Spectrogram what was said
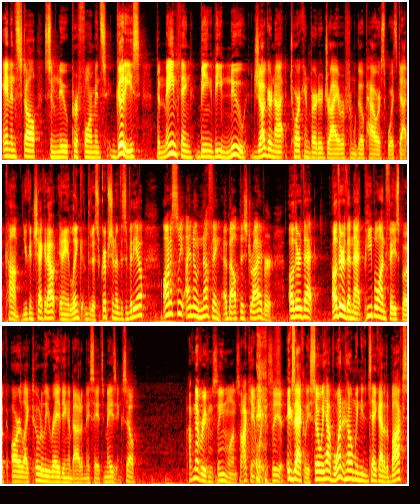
and install some new performance goodies. The main thing being the new Juggernaut torque converter driver from GoPowerSports.com. You can check it out in a link in the description of this video. Honestly, I know nothing about this driver other that other than that people on Facebook are like totally raving about it and they say it's amazing. So I've never even seen one, so I can't wait to see it. exactly. So we have one at home we need to take out of the box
